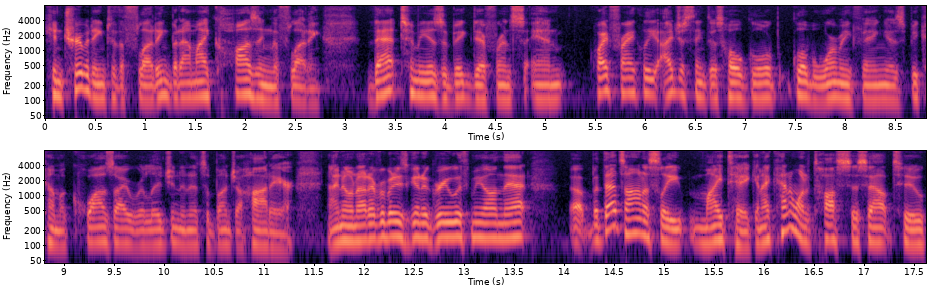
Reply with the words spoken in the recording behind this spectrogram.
contributing to the flooding, but am I causing the flooding? That to me is a big difference. And quite frankly, I just think this whole global warming thing has become a quasi religion and it's a bunch of hot air. I know not everybody's going to agree with me on that. Uh, but that's honestly my take, and I kind of want to toss this out to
